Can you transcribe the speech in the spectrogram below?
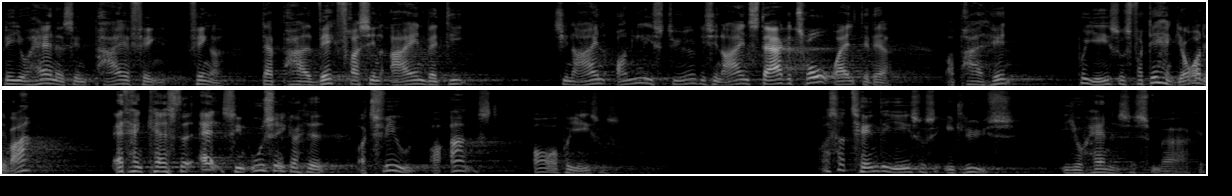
blev Johannes en pegefinger, der pegede væk fra sin egen værdi, sin egen åndelige styrke, sin egen stærke tro og alt det der, og pegede hen på Jesus. For det han gjorde, det var, at han kastede al sin usikkerhed og tvivl og angst over på Jesus. Og så tændte Jesus et lys i Johannes' mørke.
